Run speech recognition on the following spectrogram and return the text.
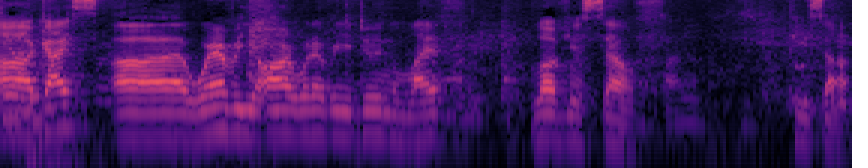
Uh, guys, uh, wherever you are, whatever you're doing in life, love yourself. Peace out.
